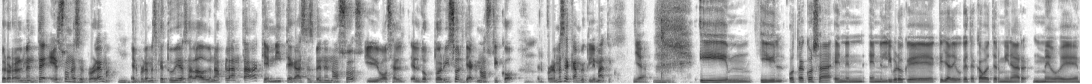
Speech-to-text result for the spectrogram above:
pero realmente eso no es el problema. El problema es que tú vives al lado de una planta que emite gases venenosos y o sea, el, doctor hizo el diagnóstico. El problema es el cambio climático. Ya. Y, otra cosa, en, el libro que, ya digo que te acabo de terminar, eh,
